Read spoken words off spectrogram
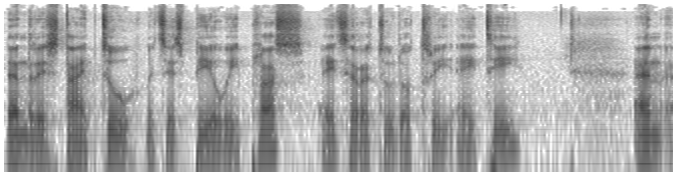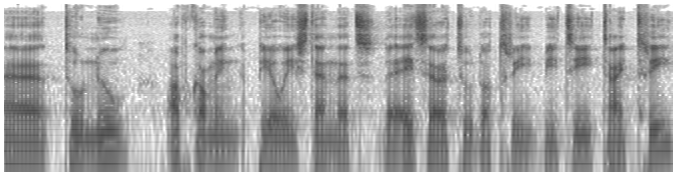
then there is type 2, which is PoE plus 802.3 AT. And uh, two new upcoming PoE standards, the 802.3 BT type 3,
